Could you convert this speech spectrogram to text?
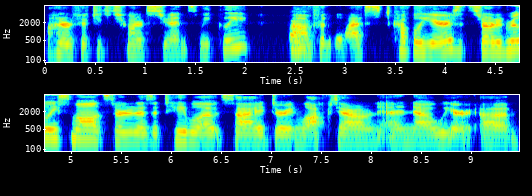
150 to 200 students weekly. Um, for the last couple years. It started really small. It started as a table outside during lockdown, and now we are um,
